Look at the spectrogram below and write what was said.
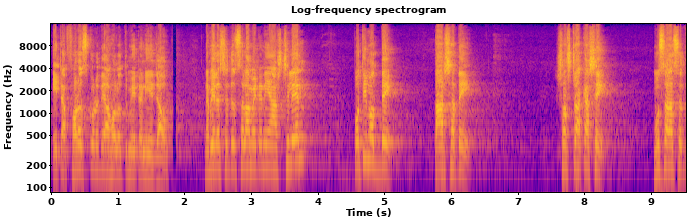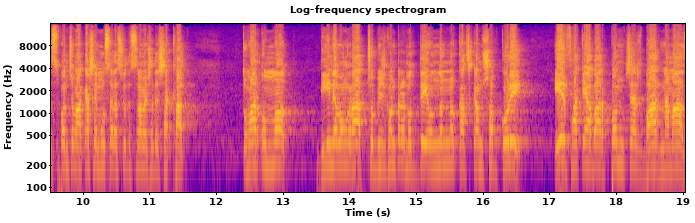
এটা ফরজ করে দেওয়া হলো, তুমি এটা নিয়ে যাও। নবী আলাইসাল্লাম এটা নিয়ে আসছিলেন। প্রতিমধ্যে তার সাথে ষষ্ঠ আকাশে মুসা পঞ্চম আকাশে মুসা আলাহিসাল্লামের সাথে সাক্ষাৎ। তোমার উম্মত দিন এবং রাত চব্বিশ ঘণ্টার মধ্যে অন্যান্য কাজকাম সব করে, এর ফাঁকে আবার পঞ্চাশ বার নামাজ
